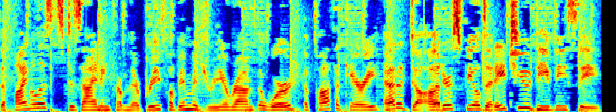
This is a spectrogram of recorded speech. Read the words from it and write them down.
the finalists designing from their brief of imagery around the word, apothecary, at a Huddersfield at HUDVC.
